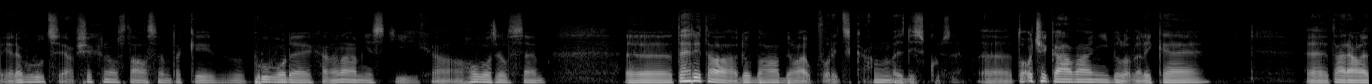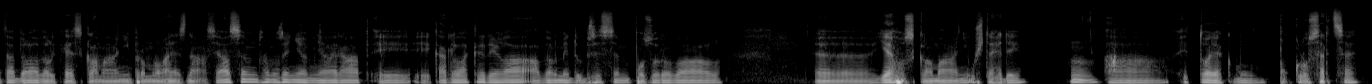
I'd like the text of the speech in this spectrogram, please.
i revoluci a všechno. Stál jsem taky v průvodech a na náměstích a hovořil jsem. Eh, tehdy ta doba byla euforická, hmm. bez diskuze. Eh, to očekávání bylo veliké, ta realita byla velké zklamání pro mnohé z nás. Já jsem samozřejmě měl rád i, i Karla Kryla a velmi dobře jsem pozoroval jeho zklamání už tehdy. Hmm. A i to, jak mu puklo srdce, Eh,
